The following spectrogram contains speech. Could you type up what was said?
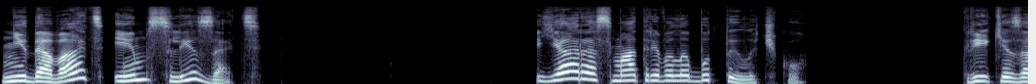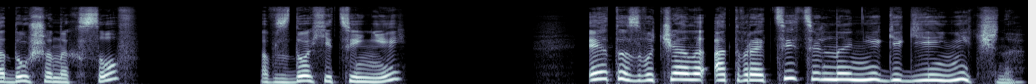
Не давать им слезать. Я рассматривала бутылочку. Крики задушенных сов? Вздохи теней? Это звучало отвратительно негигиенично,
